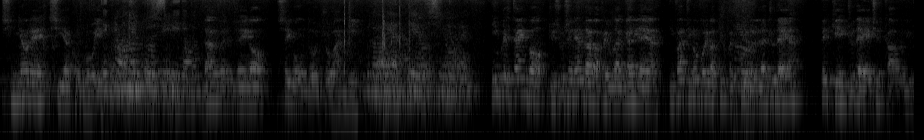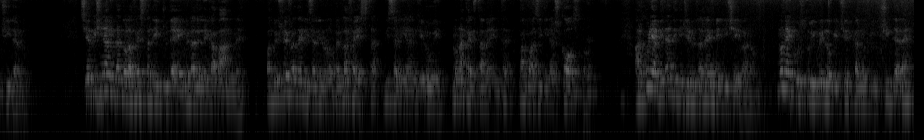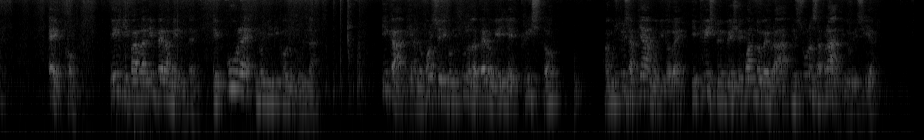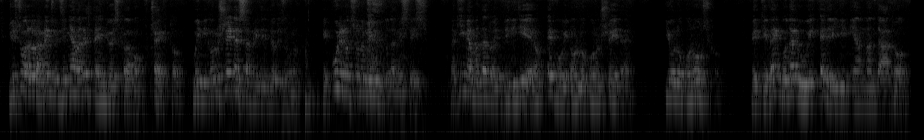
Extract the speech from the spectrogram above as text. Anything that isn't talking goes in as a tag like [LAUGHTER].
Signore sia con voi e con. Dal Vangelo secondo Giovanni. Si avvicinava intanto la festa dei giudei, quella delle capanne. Quando i suoi fratelli salirono per la festa, vi salì anche lui, non apertamente, ma quasi di nascosto. Alcuni abitanti di Gerusalemme dicevano, non è costui quello che cercano di uccidere? Ecco, egli parla liberamente, eppure non gli dicono nulla. I capi hanno forse riconosciuto davvero che egli è il Cristo? ma costui sappiamo di dov'è. Il Cristo invece quando verrà nessuno saprà di dove sia. Gesù allora mentre insegnava nel Tempio esclamò, certo, voi mi conoscete e sapete di dove sono, eppure non sono venuto da me stesso, ma chi mi ha mandato è veritiero e voi non lo conoscete. Io lo conosco, perché vengo da lui ed egli mi ha mandato.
